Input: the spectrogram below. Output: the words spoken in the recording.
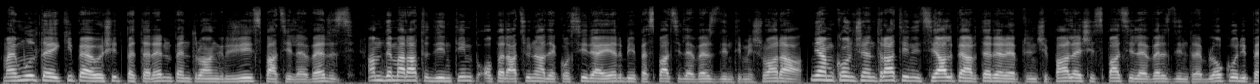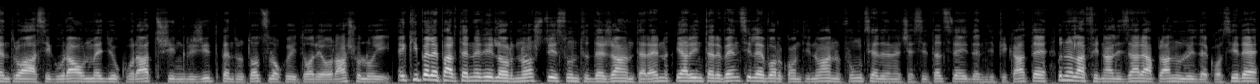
Mai multe echipe au ieșit pe teren pentru a îngriji spațiile verzi. Am demarat din timp operațiunea de cosire a ierbii pe spațiile verzi din Timișoara. Ne-am concentrat inițial pe arterele principale și spațiile verzi dintre blocuri pentru a asigura un mediu curat și îngrijit pentru toți locuitorii orașului. Echipele partenerilor noștri sunt deja în teren, iar intervențiile vor continua în funcție de necesitățile identificate până la finalizarea planului de cosire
